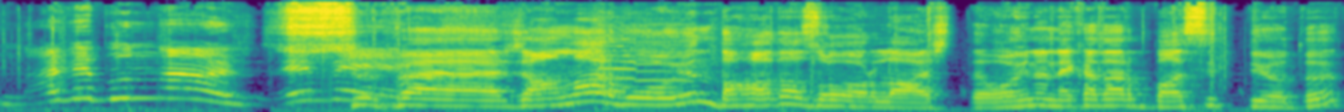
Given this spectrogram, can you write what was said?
bunlar ve bunlar. Evet. Süper. Canlar bu oyun daha da zorlaştı. Oyuna ne kadar basit diyorduk.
